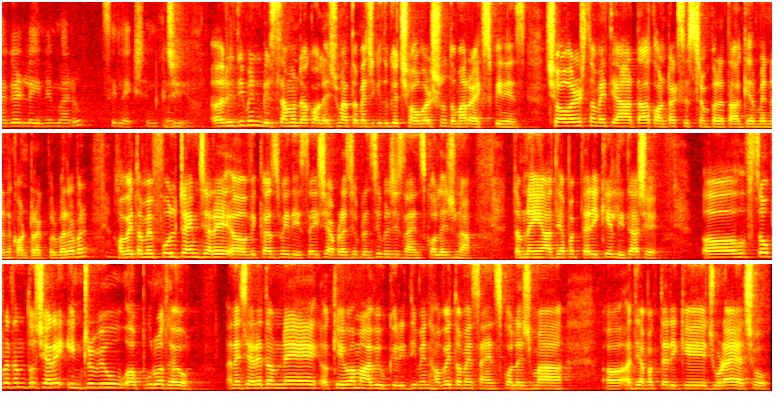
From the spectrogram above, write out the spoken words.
આગળ લઈને મારું સિલેક્શન કર્યું. રિધિબેન બિરસા મુંડા કોલેજમાં તમે જે કીધું કે છ વર્ષનો તમારો એક્સપિરિયન્સ છ વર્ષ તમે ત્યાં હતા કોન્ટ્રાક્ટ સિસ્ટમ પર હતા, અગિયાર મહિનાના કોન્ટ્રાક્ટ પર, બરાબર? હવે તમે ફૂલ ટાઈમ જ્યારે વિકાસભાઈ દેસાઈ છે, આપણા જે પ્રિન્સિપલ છે સાયન્સ કોલેજના તમને અહીંયા અધ્યાપક તરીકે લીધા છે. સૌપ્રથમ તો જ્યારે ઇન્ટરવ્યૂ પૂરો થયો અને જ્યારે તમને કહેવામાં આવ્યું કે રિધિબેન હવે તમે સાયન્સ કોલેજમાં અધ્યાપક તરીકે જોડાયા છો,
